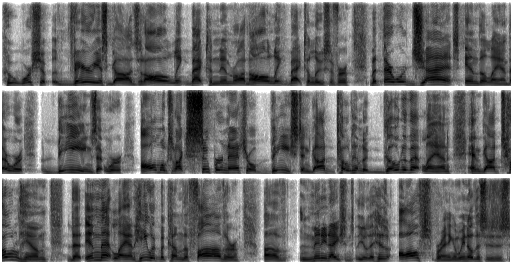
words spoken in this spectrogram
who worship various gods that all link back to Nimrod and all link back to Lucifer. But there were giants in the land. There were beings that were almost like supernatural beast. And God told him to go to that land and God told him that in that land he would become the father of many nations. You know, that his offspring, and we know this is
